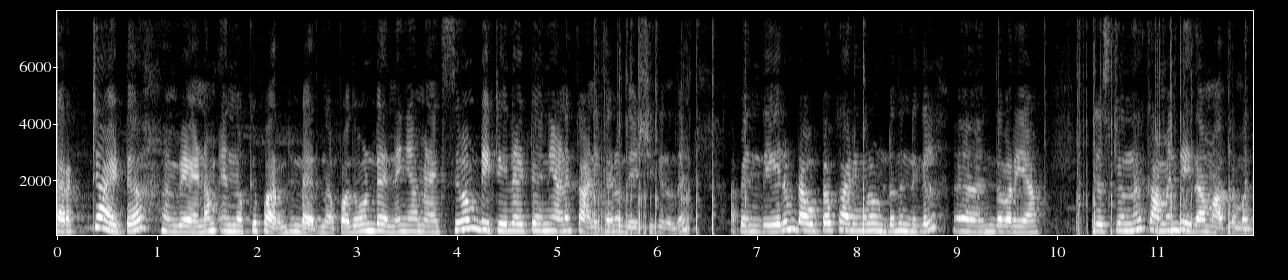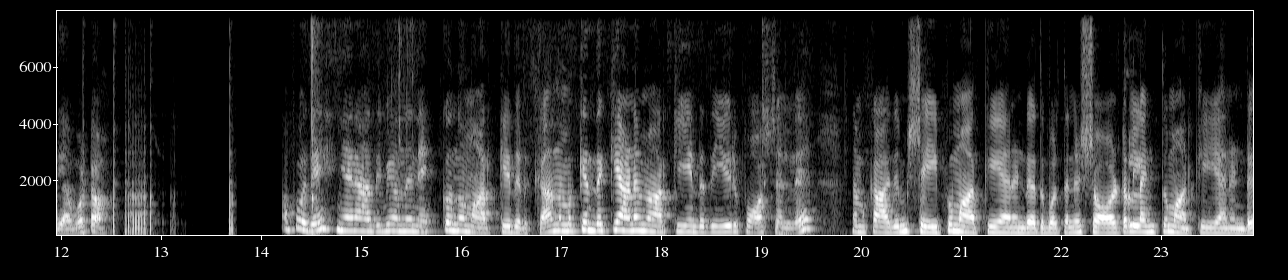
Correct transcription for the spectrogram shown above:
കറക്റ്റായിട്ട് വേണം എന്നൊക്കെ പറഞ്ഞിട്ടുണ്ടായിരുന്നു. അപ്പോൾ അതുകൊണ്ട് തന്നെ ഞാൻ മാക്സിമം ഡീറ്റെയിൽ ആയിട്ട് തന്നെയാണ് കാണിക്കാൻ ഉദ്ദേശിക്കുന്നത്. അപ്പോൾ എന്തെങ്കിലും ഡൗട്ടോ കാര്യങ്ങളോ ഉണ്ടെന്നുണ്ടെങ്കിൽ എന്താ പറയുക ജസ്റ്റ് ഒന്ന് കമന്റ് ചെയ്താൽ മാത്രം മതിയാവും കേട്ടോ. അപ്പോൾ ഇതേ ഞാൻ ആദ്യമേ ഒന്ന് നെക്ക് ഒന്ന് മാർക്ക് ചെയ്തെടുക്കാം. നമുക്ക് എന്തൊക്കെയാണ് മാർക്ക് ചെയ്യേണ്ടത്? ഈ ഒരു പോർഷനിൽ നമുക്ക് ആദ്യം ഷേപ്പ് മാർക്ക് ചെയ്യാനുണ്ട് അതുപോലെ തന്നെ ഷോൾഡർ ലെങ്ത്ത് മാർക്ക് ചെയ്യാനുണ്ട്.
